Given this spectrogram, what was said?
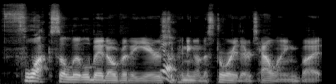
flux a little bit over the years Yeah. depending on the story they're telling, but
